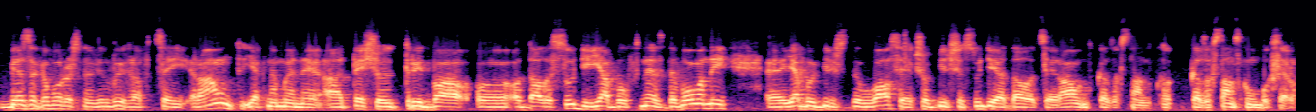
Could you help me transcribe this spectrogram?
Безоговорочно він виграв цей раунд, як на мене. А те, що 3-2 о, віддали судді, я був не здивований. Е, Я би більш здивувався, якщо більше судді віддали цей раунд Казахстан, казахстанському боксеру.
